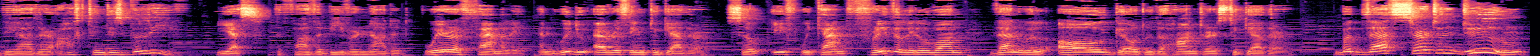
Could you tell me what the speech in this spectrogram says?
The other asked in disbelief. Yes, the father beaver nodded. We're a family and we do everything together. So if we can't free the little one, then we'll all go to the hunters together. But that's certain doom,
